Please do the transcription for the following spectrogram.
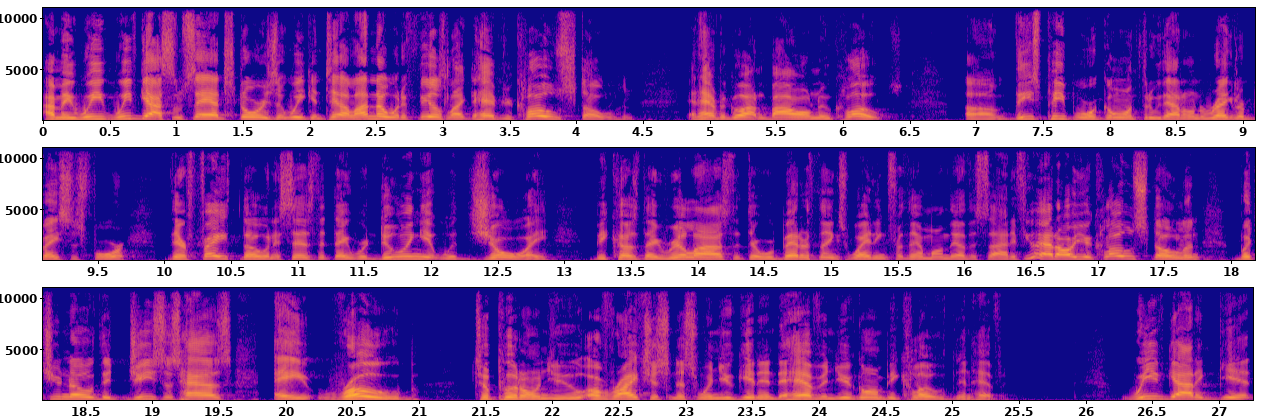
I mean, we, we've got some sad stories that we can tell. I know what it feels like to have your clothes stolen and have to go out and buy all new clothes. Um, these people were going through that on a regular basis for their faith, though, and it says that they were doing it with joy because they realized that there were better things waiting for them on the other side. If you had all your clothes stolen, but you know that Jesus has a robe to put on you of righteousness when you get into heaven, you're going to be clothed in heaven. We've got to get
